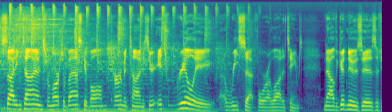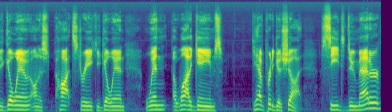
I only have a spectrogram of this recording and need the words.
Exciting times for Marshall basketball. Tournament time is here. It's really a reset for a lot of teams. Now, the good news is if you go in on a hot streak, you go in, win a lot of games, you have a pretty good shot. Seeds do matter.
